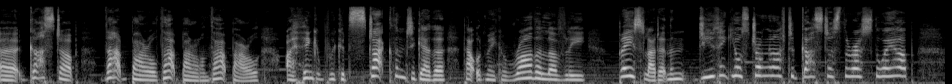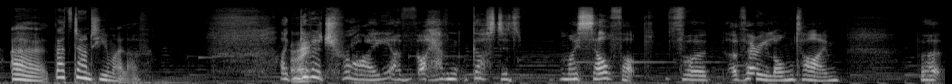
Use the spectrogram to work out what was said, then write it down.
uh, gust up that barrel, that barrel, and that barrel, I think if we could stack them together, that would make a rather lovely base ladder. And then, do you think you're strong enough to gust us the rest of the way up? Uh, that's down to you, my love. I can Alright. give it a try. I've, I haven't gusted myself up for a very long time, but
